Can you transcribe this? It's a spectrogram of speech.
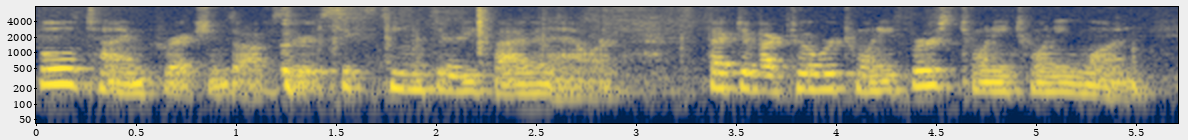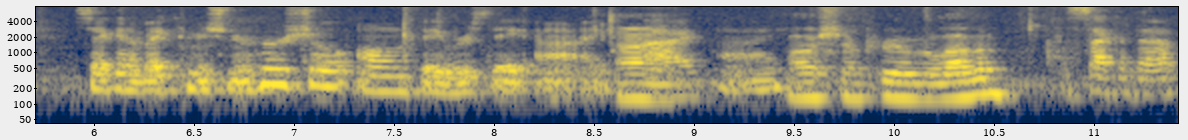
full-time corrections officer at sixteen thirty-five an hour, effective October twenty-first, twenty twenty-one. Seconded by Commissioner Herschel. All in favor, say aye. Aye. Aye. Motion approved eleven. I'll second that.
